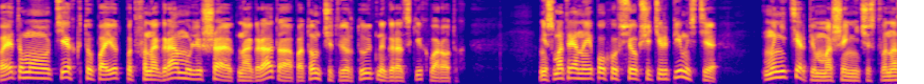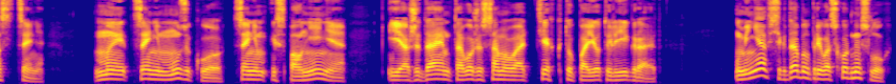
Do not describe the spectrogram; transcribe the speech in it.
Поэтому тех, кто поет под фонограмму, лишают наград, а потом четвертуют на городских воротах. Несмотря на эпоху всеобщей терпимости, мы не терпим мошенничество на сцене. Мы ценим музыку, ценим исполнение и ожидаем того же самого от тех, кто поет или играет. У меня всегда был превосходный слух.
